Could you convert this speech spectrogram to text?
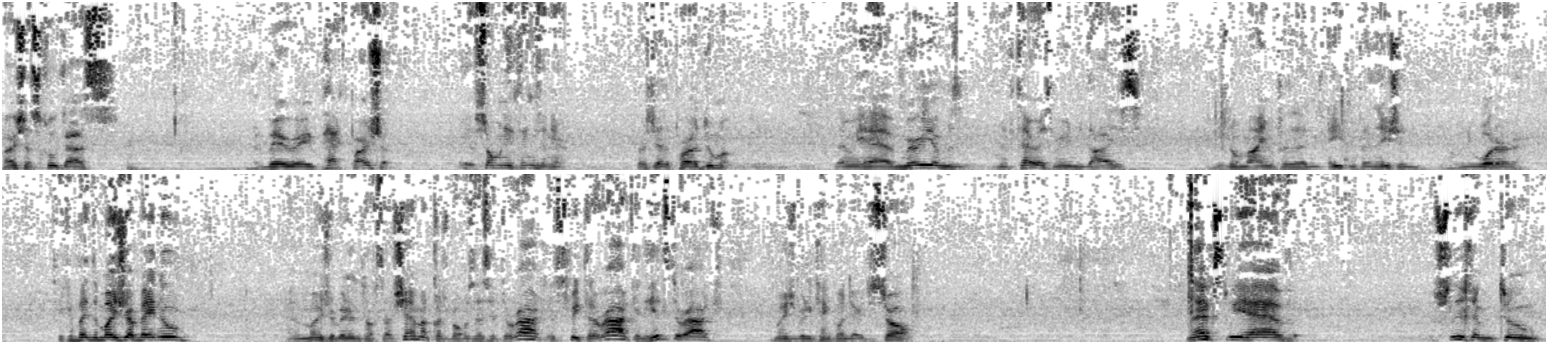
Parshas Chukas, a very, very packed Parsha. We have so many things in here. First we have the Paraduma. Then we have Miriam's Nefteris, Miriam dies. There's no mind for the and for the nation. No water. So he complained to Moshe Rabbeinu. And Moshe Rabbeinu talks to Hashem. And Kosh Baruch says, hit the rock. Speak to the rock. And he hits the rock. Moshe Rabbeinu can't go into Eretz Yisrael. Next we have Shlichim to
